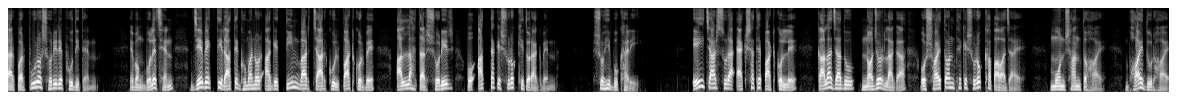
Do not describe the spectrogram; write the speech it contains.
তারপর পুরো শরীরে ফু দিতেন এবং বলেছেন, যে ব্যক্তি রাতে ঘুমানোর আগে তিনবার চার কুল পাঠ করবে, আল্লাহ তার শরীর ও আত্মাকে সুরক্ষিত রাখবেন। সহি বুখারি। এই চার সুরা একসাথে পাঠ করলে কালা জাদু, নজর লাগা ও শয়তন থেকে সুরক্ষা পাওয়া যায়। মন শান্ত হয়, ভয় দূর হয়,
